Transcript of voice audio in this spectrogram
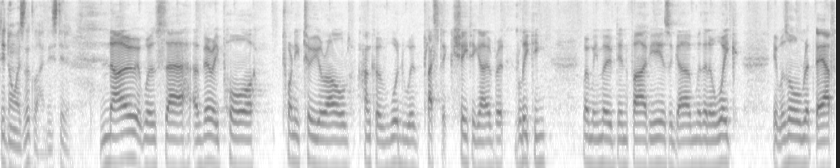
didn't always look like this, did it? No, it was uh, a very poor 22-year-old hunk of wood with plastic sheeting over it, leaking when we moved in five years ago. And within a week, it was all ripped out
